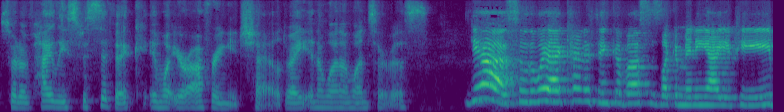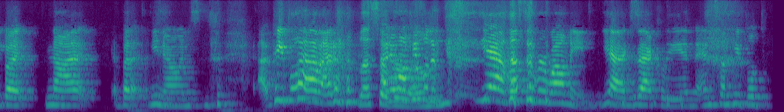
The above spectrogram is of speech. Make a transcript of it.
sort of highly specific in what you're offering each child right in a one-on-one service? Yeah so the way i kind of think of us is like a mini iep but not but you know and people have i don't less i don't want people to yeah less overwhelming. Yeah exactly. And and some people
